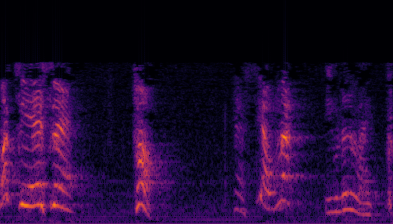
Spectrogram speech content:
我解释，哈，小麦由你来开。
